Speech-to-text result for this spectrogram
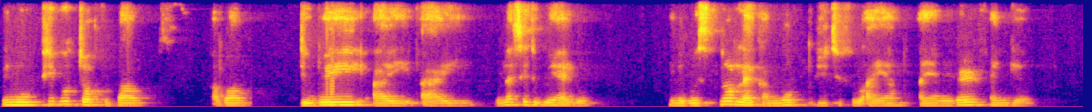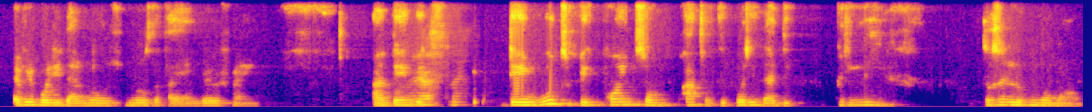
You know, people talk about about the way I I will I say the way I look. You know, it's not like I'm not beautiful. I am. I am a very fine girl. Everybody that knows knows that I am very fine. And then they Obviously. they want to pinpoint some part of the body that they believe doesn't look normal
